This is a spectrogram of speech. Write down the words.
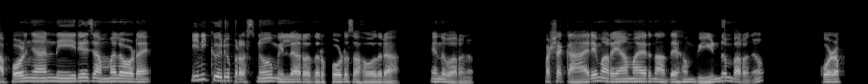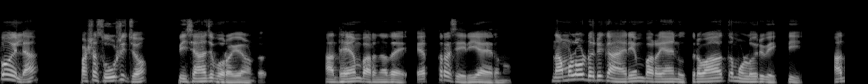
അപ്പോൾ ഞാൻ നേരിയ ചമ്മലോടെ എനിക്കൊരു പ്രശ്നവുമില്ല റദർഫോർഡ് സഹോദര എന്ന് പറഞ്ഞു. പക്ഷെ കാര്യം അറിയാമായിരുന്ന അദ്ദേഹം വീണ്ടും പറഞ്ഞു കുഴപ്പമില്ല. പക്ഷെ സൂക്ഷിച്ചോ. പിശാജ് പുറകെയുണ്ട്. അദ്ദേഹം പറഞ്ഞത് എത്ര ശരിയായിരുന്നു. നമ്മളോടൊരു കാര്യം പറയാൻ ഉത്തരവാദിത്തമുള്ള ഒരു വ്യക്തി അത്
